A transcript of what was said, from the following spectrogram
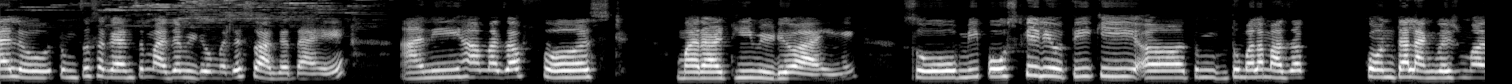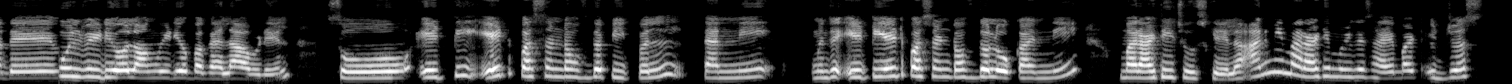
हॅलो तुमचं सगळ्यांचं माझ्या व्हिडिओमध्ये स्वागत आहे. आणि हा माझा फर्स्ट मराठी व्हिडिओ आहे. सो मी पोस्ट केली होती की तुम्हाला माझा कोणत्या लँग्वेजमध्ये फुल व्हिडिओ लॉंग व्हिडिओ बघायला आवडेल. So eighty eight percent of the people त्यांनी म्हणजे eighty eight percent of the लोकांनी मराठी चूज केलं. आणि मी मराठी मुलगीच आहे बट इट जस्ट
